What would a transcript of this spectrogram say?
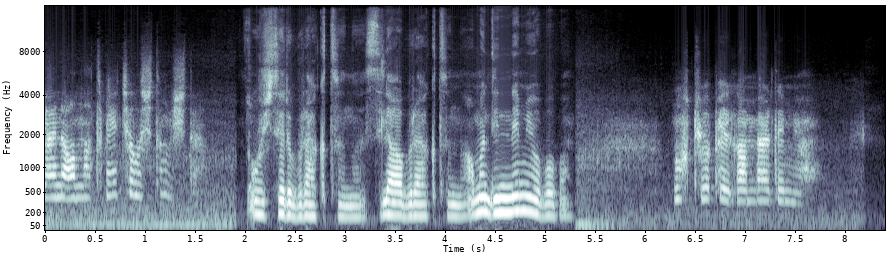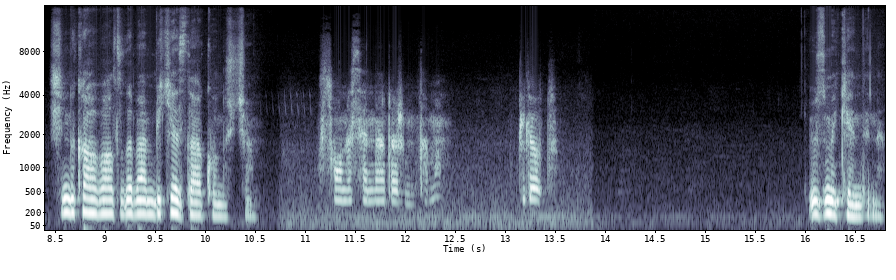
Yani anlatmaya çalıştım işte. O işleri bıraktığını, silah bıraktığını ama dinlemiyor babam. Nuh diyor peygamber demiyor. Şimdi kahvaltıda ben bir kez daha konuşacağım. Sonra seni ararım tamam? Pilot. Üzme kendini.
